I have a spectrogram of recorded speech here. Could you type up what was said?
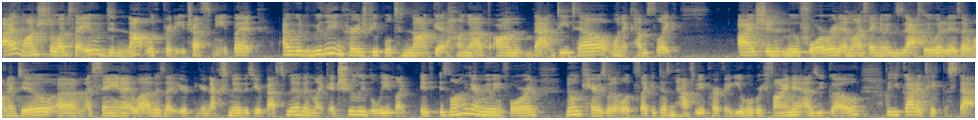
I launched a website. It did not look pretty, trust me. But I would really encourage people to not get hung up on that detail when it comes to like, I shouldn't move forward unless I know exactly what it is I want to do. Um, a saying I love is that your your next move is your best move, and like I truly believe, like if as long as you're moving forward, no one cares what it looks like. It doesn't have to be perfect. You will refine it as you go, but you got to take the step.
